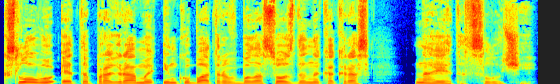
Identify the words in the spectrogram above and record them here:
К слову, эта программа инкубаторов была создана как раз на этот случай».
